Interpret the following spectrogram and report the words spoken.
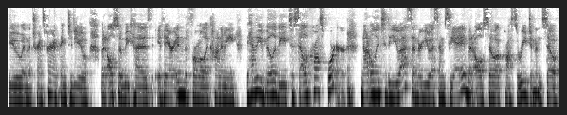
do and the transparent thing to do, but also because if they are in the formal economy, they have the ability to sell cross border, not only to the U.S. under USMCA, but also across the region. And so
